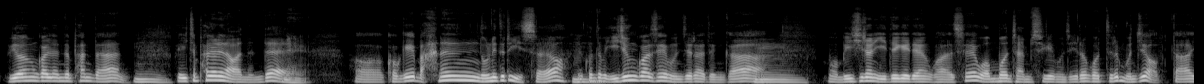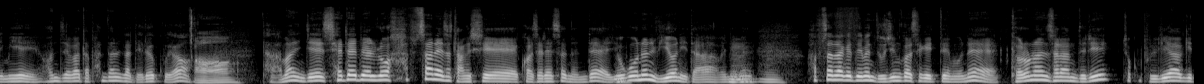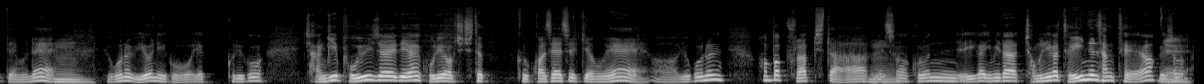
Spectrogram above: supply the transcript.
위헌 관련된 판단 음. 2008년에 그 나왔는데 네. 어, 거기에 많은 논의들이 있어요. 음. 그런데 뭐 이중과세 문제라든가 음. 뭐 미실현 이득에 대한 과세, 원본 잠식의 문제 이런 것들은 문제 없다. 이미 헌재가 다 판단을 다 내렸고요. 아. 다만 이제 세대별로 합산해서 당시에 과세를 했었는데 요거는 음. 위헌이다. 왜냐하면 음, 음. 합산하게 되면 누진 과세기 때문에 결혼한 사람들이 조금 불리하기 때문에 음. 요거는 위헌이고 예, 그리고 장기 보유자에 대한 고려 없이 주택 그 과세했을 경우에 어 요거는 헌법 불합치다. 그래서 음. 그런 얘기가 이미 다 정리가 돼 있는 상태예요. 그래서 네.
